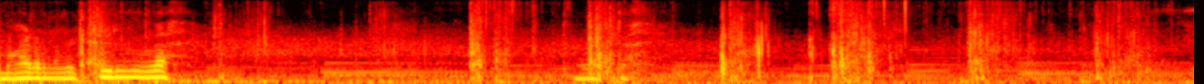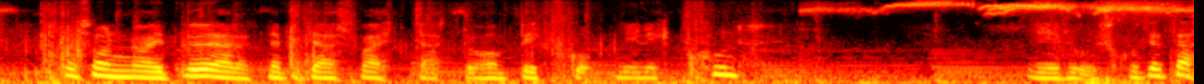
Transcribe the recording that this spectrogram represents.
Markilla. Tuossa on noin pyörät, ne pitäisi vaihtaa tuohon pikku vilkkuun. Ei ruiskuteta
